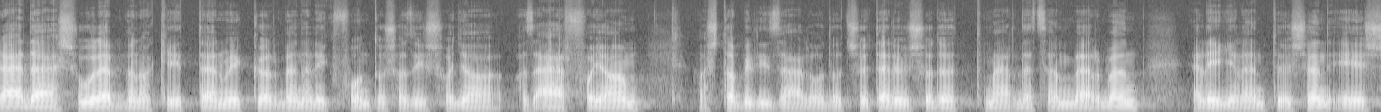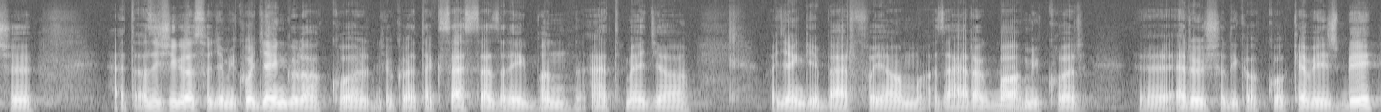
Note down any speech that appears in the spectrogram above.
Ráadásul ebben a két termékkörben elég fontos az is, hogy a, az árfolyam a stabilizálódott, sőt erősödött már decemberben elég jelentősen, és hát az is igaz, hogy amikor gyengül, akkor gyakorlatilag 100%-ban átmegy a, a gyengébb árfolyam az árakba, amikor erősödik, akkor kevésbé,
